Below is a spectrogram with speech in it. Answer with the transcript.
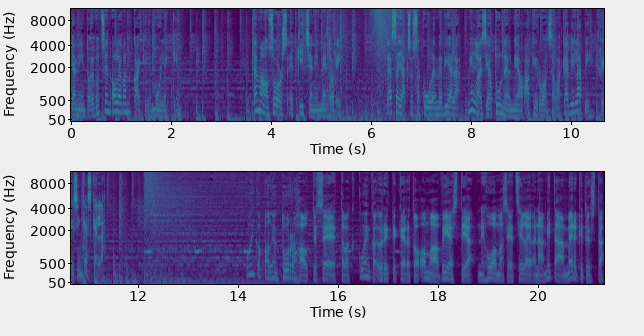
Ja niin toivot sen olevan kaikille muillekin. Tämä on Source at Kitchenin metodi, tässä jaksossa kuulemme vielä, millaisia tunnelmia Aki Ruotsalla kävi läpi kriisin keskellä. Kuinka paljon turhautti se, että vaikka kuinka yritti kertoa omaa viestiä, niin huomasi, että sillä ei ole enää mitään merkitystä.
